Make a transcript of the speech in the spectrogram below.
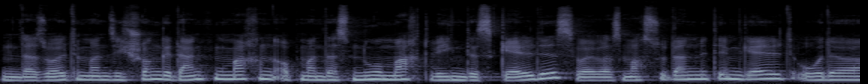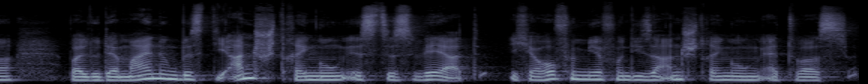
Und da sollte man sich schon Gedanken machen, ob man das nur macht wegen des Geldes, weil was machst du dann mit dem Geld? Oder weil du der Meinung bist, die Anstrengung ist es wert. Ich erhoffe mir von dieser Anstrengung etwas,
